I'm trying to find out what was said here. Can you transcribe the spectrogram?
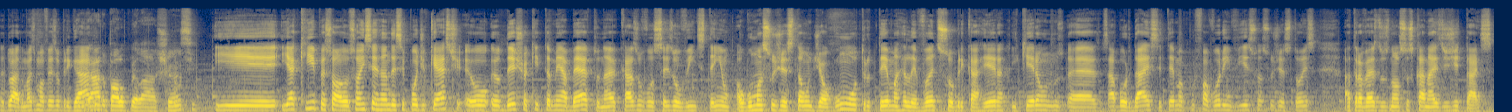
Eduardo, mais uma vez obrigado. Obrigado, Paulo, pela chance. E, e aqui, pessoal, só encerrando esse podcast, eu, eu deixo aqui também aberto, né? Caso vocês ouvintes tenham alguma sugestão de algum outro tema relevante sobre carreira e queiram é, abordar esse tema, por favor, envie suas sugestões através dos nossos canais digitais.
